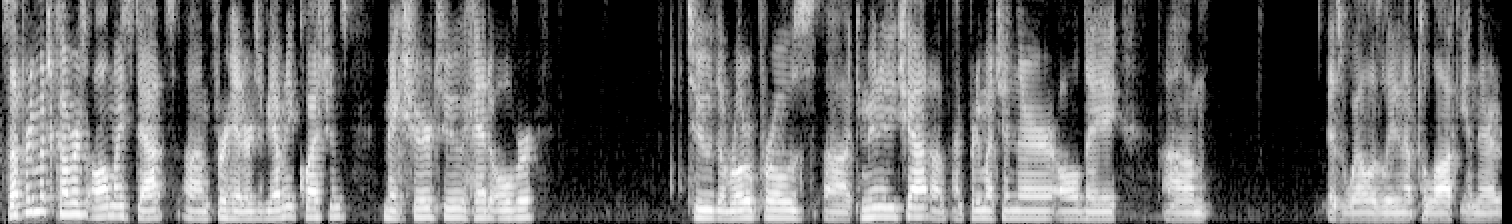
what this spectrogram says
So that pretty much covers all my stats um, for hitters. If you have any questions, make sure to head over to the RotoPros uh, community chat. I'm, I'm, pretty much in there all day, um, as well as leading up to lock in there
